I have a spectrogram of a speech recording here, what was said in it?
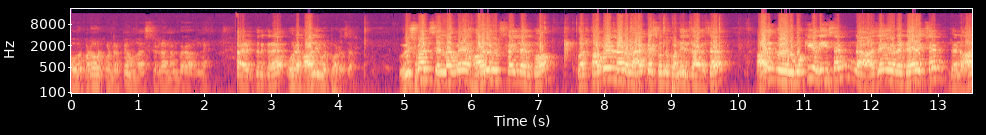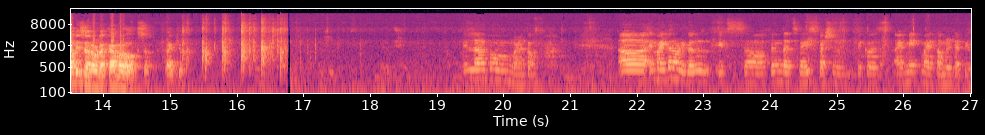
ஒவ்வொரு படம் ஒர்க் பண்ணுறப்ப அவங்க அசிஸ்டண்ட்லாம் நண்பராக நான் எடுத்திருக்கிற ஒரு ஹாலிவுட் படம் சார் விஷுவல்ஸ் எல்லாமே ஹாலிவுட் ஸ்டைல்ல இருக்கும். பட் தமிழ்ல நம்ம ஆக்டர்ஸ் வந்து பண்ணியிருக்காங்க சார் அதுக்கு ஒரு முக்கிய ரீசன் அஜயோட டைரக்ஷன் தென் ஆர்டி சாரோட camera work sir thank you எல்லாருக்கும் வணக்கம். Uh, Nautical, it's a film that's very special because I make my Tamil debut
